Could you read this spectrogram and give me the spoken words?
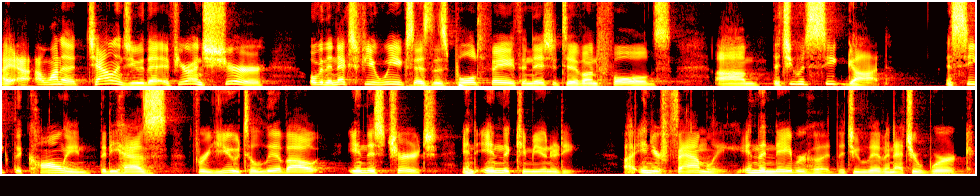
I, I want to challenge you that if you're unsure over the next few weeks as this bold faith initiative unfolds, um, that you would seek God and seek the calling that He has for you to live out in this church and in the community, uh, in your family, in the neighborhood that you live in, at your work,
